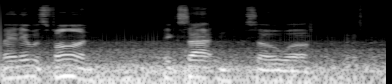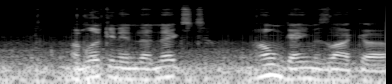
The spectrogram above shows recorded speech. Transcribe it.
man it was fun exciting so uh, I'm looking in the next home game is like uh,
